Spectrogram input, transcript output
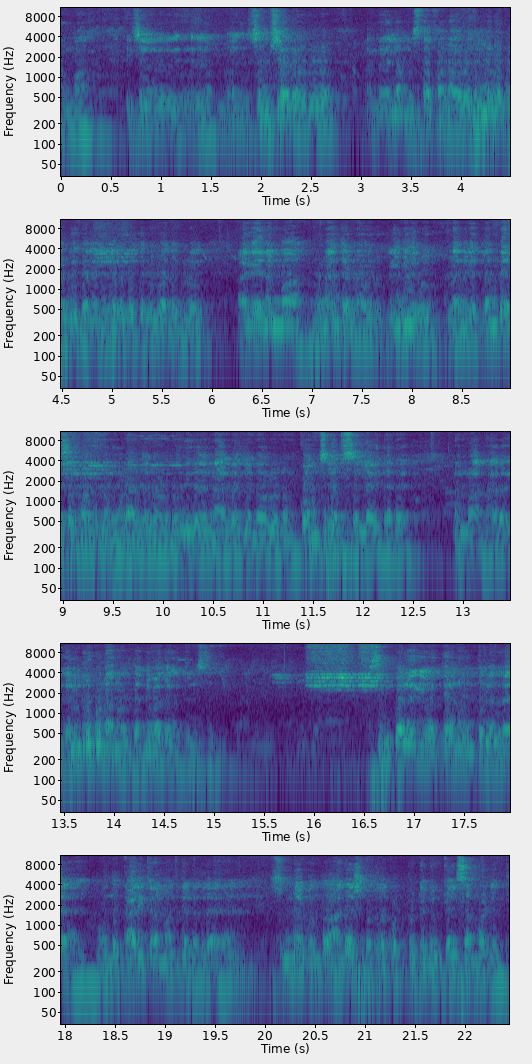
ನಮ್ಮ ಶಂಶೇರ್ ಅವರು ಆಮೇಲೆ ಎಲ್ಲ ಮುಸ್ತಫಾನ್ ಅವರು ಎಲ್ಲರೂ ಬಂದಿದ್ದಾರೆ ಎಲ್ಲರಿಗೂ ಧನ್ಯವಾದಗಳು. ಹಾಗೆ ನಮ್ಮ ಗುಣಾಂಜನ್ ಅವರು, ಹಿರಿಯರು, ನನಗೆ ತಂದೆ ಸಮಾನ ನಮ್ಮ ಗುಣಾಂಜನ್ ಅವರು ಬಂದಿದ್ದಾರೆ, ನಾಗರಾಜನ್ ಅವರು, ನಮ್ಮ ಕೌನ್ಸಿಲರ್ಸ್ ಎಲ್ಲ ಇದ್ದಾರೆ. ನಮ್ಮ ಎಲ್ರಿಗೂ ನಾನು ಧನ್ಯವಾದಗಳು ತಿಳಿಸ್ತೀನಿ. ಸಿಂಪಲ್ ಆಗಿ ಇವತ್ತೇನು ಅಂತ ಹೇಳಿದ್ರೆ, ಒಂದು ಕಾರ್ಯಕ್ರಮ ಅಂತ ಹೇಳಿದ್ರೆ ಸುಮ್ಮನೆ ಬಂದು ಆದೇಶ ಪತ್ರ ಕೊಟ್ಬಿಟ್ಟು ನೀವು ಕೆಲಸ ಮಾಡಿ ಅಂತ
